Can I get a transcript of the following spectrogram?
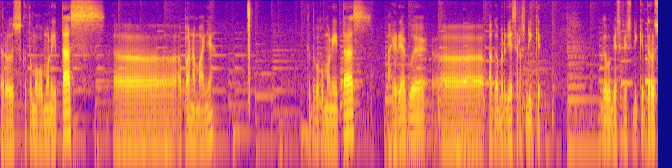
terus ketemu komunitas uh, apa namanya ketua komunitas akhirnya gue uh, agak bergeser sedikit. Agak bergeser sedikit terus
